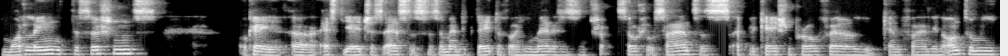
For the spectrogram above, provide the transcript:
modeling decisions. Okay, uh, SDHSS is a semantic data for humanities and social sciences application profile you can find in OntoME.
